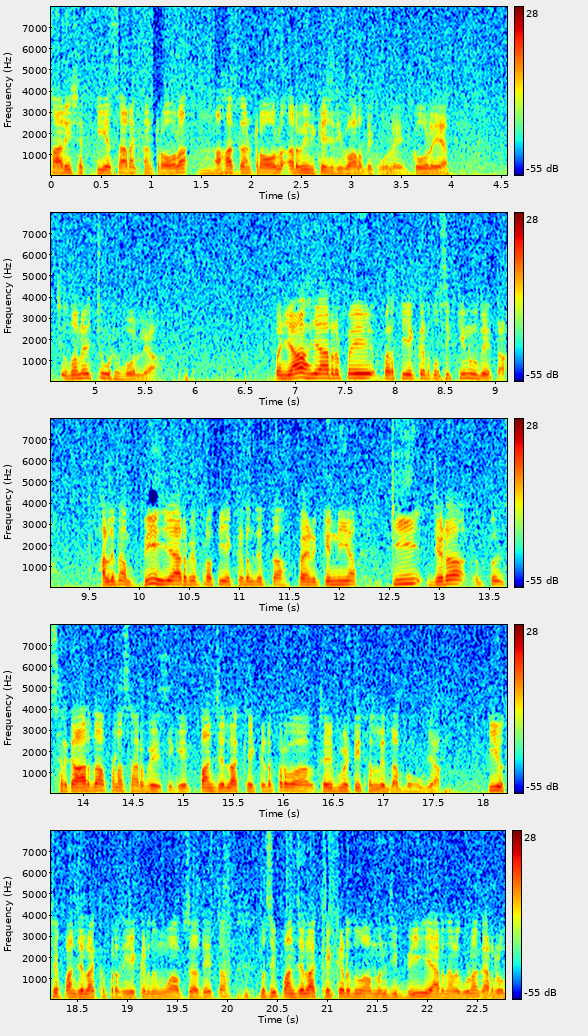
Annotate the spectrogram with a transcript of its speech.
ਸਾਰੀ ਸ਼ਕਤੀ ਹੈ, ਸਾਰਾ ਕੰਟਰੋਲ ਆ, ਆਹ ਕੰਟਰੋਲ ਅਰਵਿੰਦ ਕੇਜਰੀਵਾਲ ਦੇ ਕੋਲੇ ਕੋਲੇ ਆ। ਉਹਨਾਂ ਨੇ ਝੂਠ ਬੋਲਿਆ। 50000 ਰੁਪਏ ਪ੍ਰਤੀ ਏਕੜ ਤੁਸੀਂ ਕਿਹਨੂੰ ਦਿੱਤਾ? ਹਾਲੇ ਤਾਂ 20000 ਰੁਪਏ ਪ੍ਰਤੀ ਏਕੜ ਨੂੰ ਦਿੱਤਾ। ਕਿੰਨੀ ਆ ਕੀ ਜਿਹੜਾ ਪ- ਸਰਕਾਰ ਦਾ ਆਪਣਾ ਸਰਵੇ ਸੀਗੇ 5 ਲੱਖ ਏਕੜ ਪ੍ਰਭਾ ਉੱਥੇ ਮਿੱਟੀ ਥੱਲੇ ਦੱਬ ਹੋ ਗਿਆ। ਕੀ ਉੱਥੇ 5 ਲੱਖ ਪ੍ਰਤੀ ਏਕੜ ਨੂੰ ਮੁਆਵਜ਼ਾ ਦੇਤਾ? ਤੁਸੀਂ 5 ਲੱਖ ਏਕੜ ਨੂੰ ਅਮਨ ਜੀ 20000 ਨਾਲ ਗੁਣਾ ਕਰ ਲਓ।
